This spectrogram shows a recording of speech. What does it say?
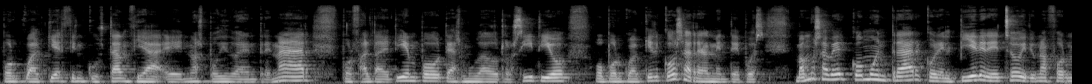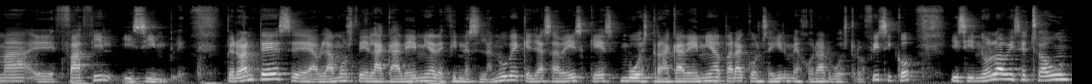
por cualquier circunstancia eh, no has podido entrenar, por falta de tiempo, te has mudado a otro sitio o por cualquier cosa realmente, pues vamos a ver cómo entrar con el pie derecho y de una forma eh, fácil y simple. Pero antes eh, hablamos de la Academia de Fitness en la Nube, que ya sabéis que es vuestra academia para conseguir mejorar vuestro físico y si no lo habéis hecho aún,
